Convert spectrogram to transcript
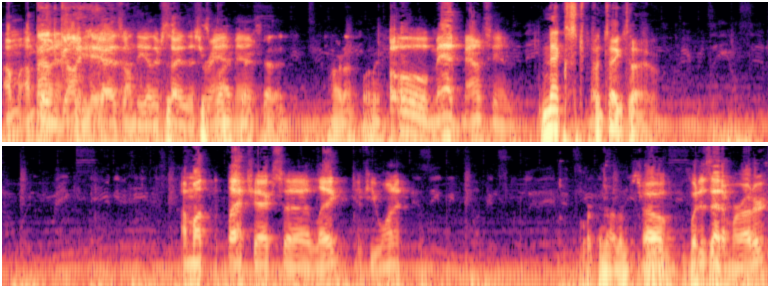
I'm, I'm Bad going after guy these here. guys on the other side of this This ramp, man. blackjack's got a hard on for me. Oh, Mad Mountain. Next potato. I'm on Blackjack's uh, leg if you want it. Working on him. Oh, what is that? A Marauder?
